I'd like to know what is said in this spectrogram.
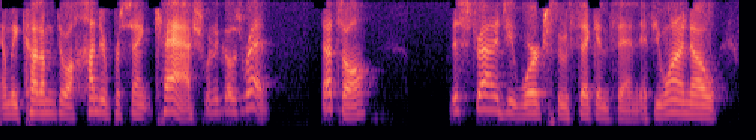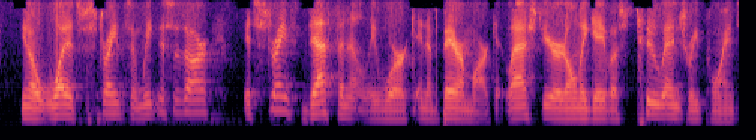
and we cut them to 100% cash when it goes red. That's all. This strategy works through thick and thin. If you want to know, you know, what its strengths and weaknesses are, its strengths definitely work in a bear market. Last year, it only gave us two entry points,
